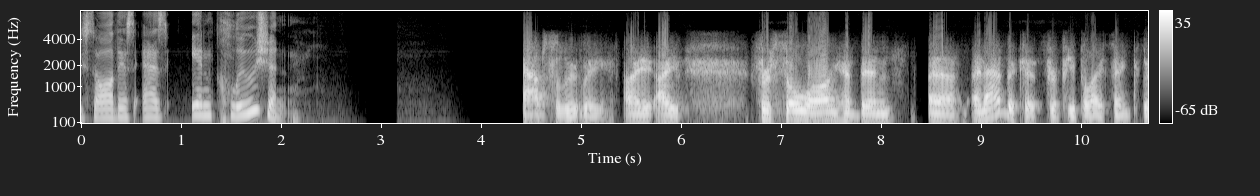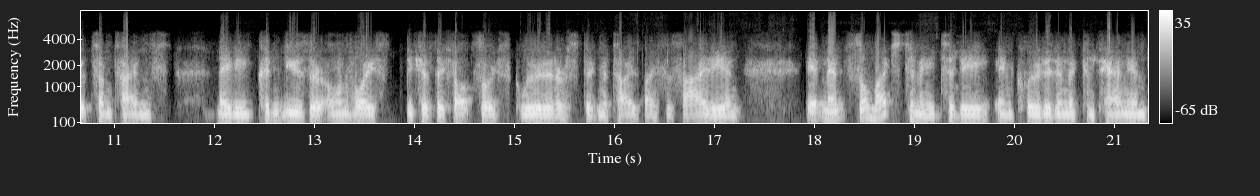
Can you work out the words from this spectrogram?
saw this as inclusion. Absolutely, I, I for so long have been uh, an advocate for people. I think that sometimes maybe couldn't use their own voice because they felt so excluded or stigmatized by society. And it meant so much to me to be included in the companion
